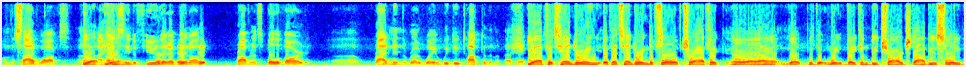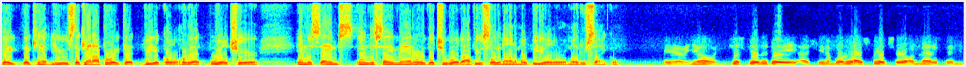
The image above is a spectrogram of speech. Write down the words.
on the sidewalks. Uh, Yeah, I have yeah. seen a few that have been on Providence Boulevard uh, riding in the roadway, and we do talk to them about that. Yeah, if it's hindering if it's hindering the flow of traffic, uh, that, that we, they can be charged. Obviously, they they can't use they can't operate that vehicle or that wheelchair in the same in the same manner that you would obviously an automobile or a motorcycle. Yeah, you know, just the other day, I seen a motorized wheelchair on Madison,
